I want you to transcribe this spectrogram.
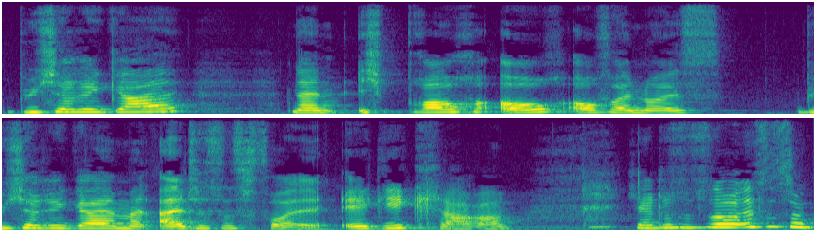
Bücherregal Nein, ich brauche auch auf ein neues Bücherregal. Mein altes ist voll. LG Clara. Ja, das ist so, es ist so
